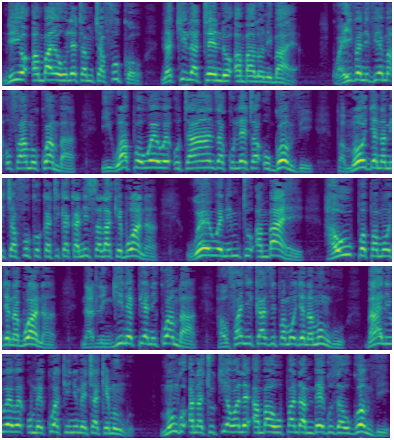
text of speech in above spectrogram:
ndiyo ambayo huleta mchafuko na kila tendo ambalo ni baya. Kwa hivyo ni vyema ufahamu kwamba iwapo wewe utaanza kuleta ugomvi pamoja na michafuko katika kanisa lake bwana wewe ni mtu ambaye haupo pamoja na bwana na lingine pia ni kwamba haufanyi kazi pamoja na mungu bali wewe umekuwa kinyume chake mungu. Mungu anachukia wale ambao hupanda mbegu za ugomvi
